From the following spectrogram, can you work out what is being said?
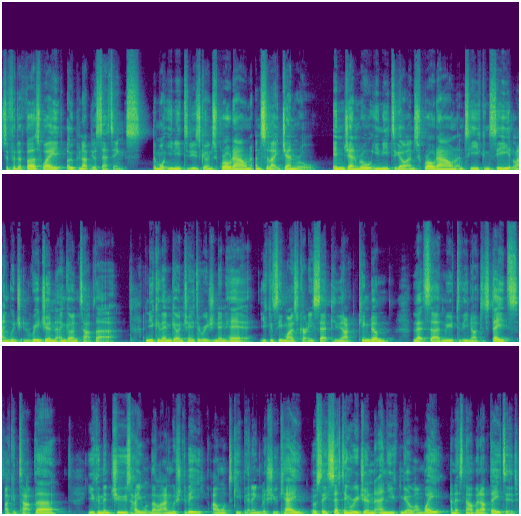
So for the first way, open up your settings. Then what you need to do is go and scroll down and select general. In general, you need to go and scroll down until you can see language and region and go and tap there. And you can then go and change the region in here. You can see mine is currently set to the United Kingdom. Let's say I'd move to the United States, I could tap there you can then choose how you want the language to be. I want to keep it in English UK. It will say setting region and you can go and wait and it's now been updated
